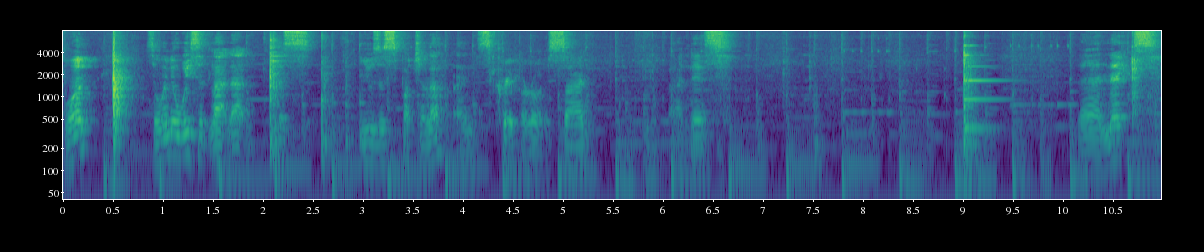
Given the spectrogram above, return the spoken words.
One. So when you whisk it like that, just use a spatula and scrape around the side like this. Then next,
